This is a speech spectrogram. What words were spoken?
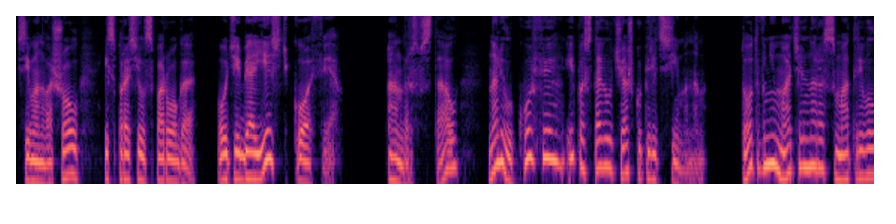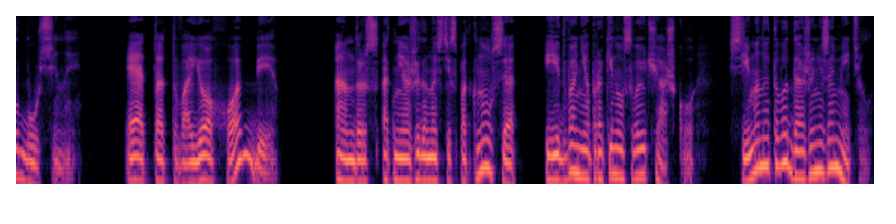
Симон вошел и спросил с порога, «У тебя есть кофе?» Андерс встал, налил кофе и поставил чашку перед Симоном. Тот внимательно рассматривал бусины. «Это твое хобби?» Андерс от неожиданности споткнулся и едва не опрокинул свою чашку. Симон этого даже не заметил.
